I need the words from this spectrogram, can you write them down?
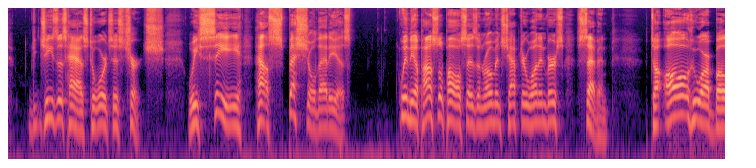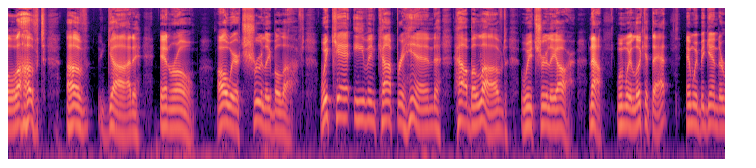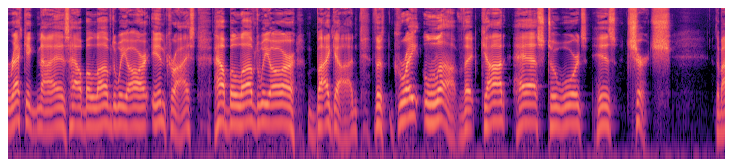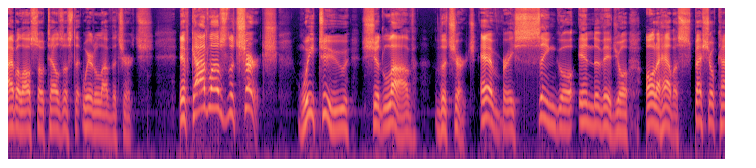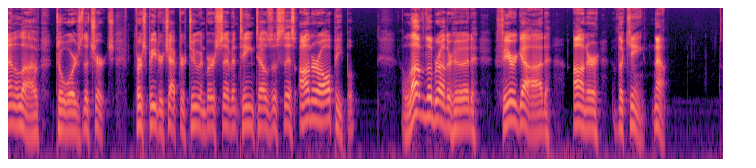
Jesus has towards his church we see how special that is. When the Apostle Paul says in Romans chapter 1 and verse 7, to all who are beloved of God in Rome, oh, we're truly beloved. We can't even comprehend how beloved we truly are. Now, when we look at that, and we begin to recognize how beloved we are in Christ, how beloved we are by God, the great love that God has towards His church. The Bible also tells us that we're to love the church. If God loves the church, we too should love the church. Every single individual ought to have a special kind of love towards the church. 1 Peter chapter 2 and verse 17 tells us this, honor all people, love the brotherhood, fear God, honor the king. Now,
